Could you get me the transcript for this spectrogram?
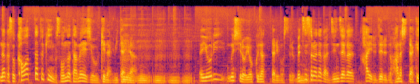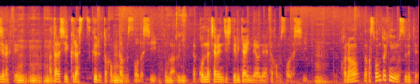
なんかそう変わった時にもそんなダメージを受けないみたいな。うんうんうんうんよりむしろ良くなったりもする。別にそれはなんか人材が入る出るの話だけじゃなくて、うんうんうん。新しいクラス作るとかも多分そうだし、とか本当に。こんなチャレンジしてみたいんだよねとかもそうだし。うん。かな？なんかその時にも全て、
